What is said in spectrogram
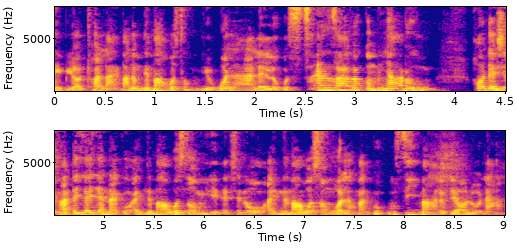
နေပြီးတော့ထွက်လာရင်ဘာလို့မြန်မာဝတ်စုံကြီးဝတ်လာရလဲလို့ကိုစမ်းစားတော့ကိုမရဘူး ဟိုတယ်ရှိမှတရရက်နဲ့ကိုအဲ့မြန်မာဝတ်ဆောင်ကြီးတွေနဲ့ရှင်တို့အဲ့မြန်မာဝတ်ဆောင်ဝတ်လာမှကူကူစီးမှလို့ပြောလို့လား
